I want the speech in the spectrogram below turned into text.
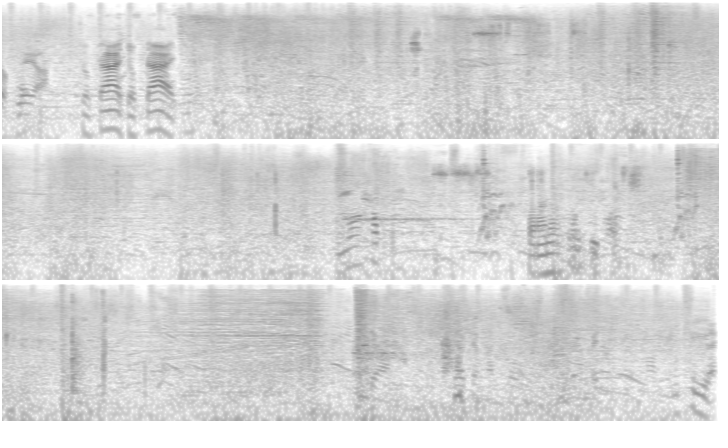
จบเลยเหรอจบได้จบได้ มั่วเข้าไป ฟ้านะเข้าสุด ไม่เถื่อ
